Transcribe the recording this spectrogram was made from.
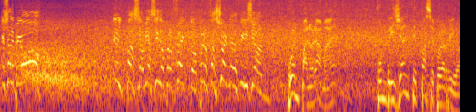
que ya le pegó. El pase había sido perfecto, pero falló en la definición. Buen panorama, ¿eh? Fue un brillante pase por arriba.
